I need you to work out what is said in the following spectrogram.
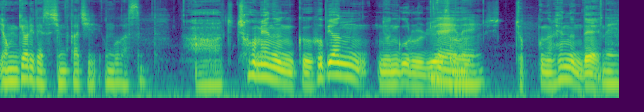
연결이 돼서 지금까지 온 것 같습니다. 아 처음에는 그 흡연 연구를 위해서 네네. 네. 접근을 했는데 네.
